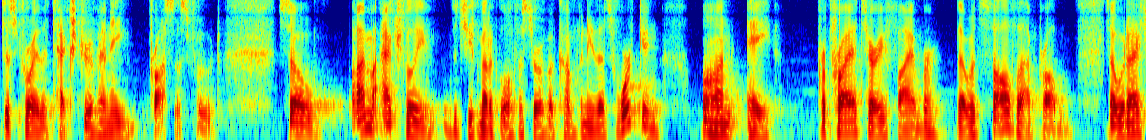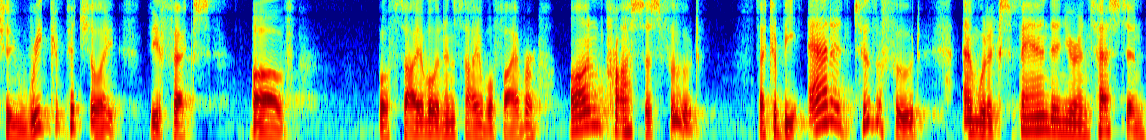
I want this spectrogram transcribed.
destroy the texture of any processed food. So I'm actually the chief medical officer of a company that's working on a proprietary fiber that would solve that problem, that would actually recapitulate the effects of both soluble and insoluble fiber on processed food that could be added to the food and would expand in your intestine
